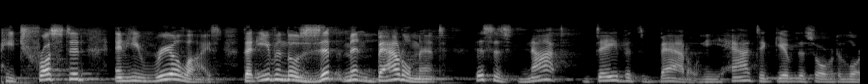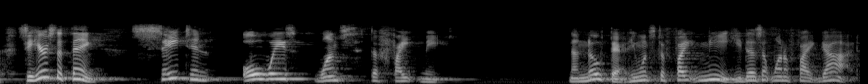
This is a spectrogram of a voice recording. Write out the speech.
He trusted and he realized that even though zip meant battle meant, this is not David's battle. He had to give this over to the Lord. See, here's the thing Satan always wants to fight me. Now, note that. He wants to fight me, he doesn't want to fight God.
